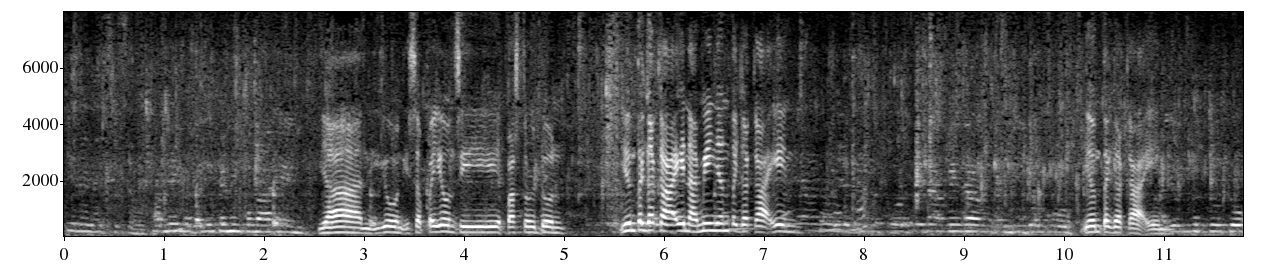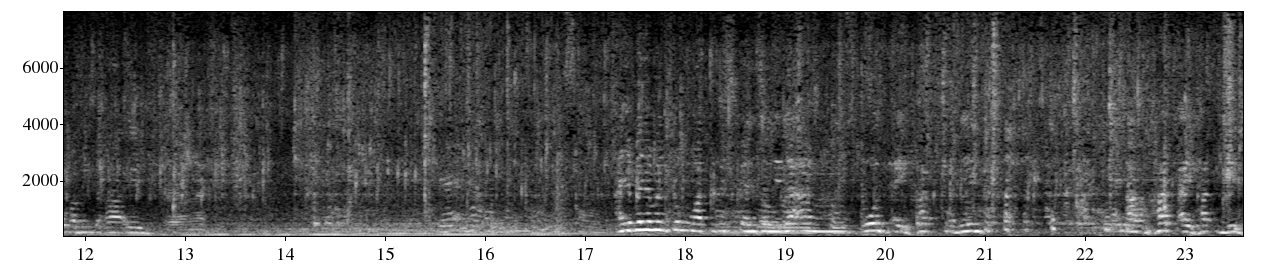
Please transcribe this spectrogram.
Kami, magaling kaming kumain. Yan, yun. Isa pa yun, si Pastor Don. Yung taga-kain namin, yung taga-kain. Yung taga-kain. Yung nagluto kami kakain. Ano ba naman itong water dispenser nila? Ang cold ay hot pa din. Ang hot ay hot din.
